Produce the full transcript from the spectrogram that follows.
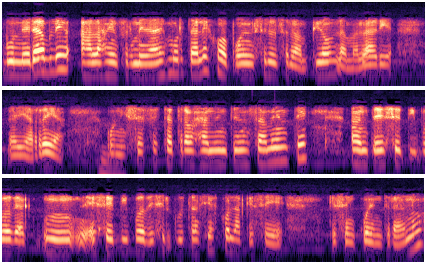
vulnerables a las enfermedades mortales como pueden ser el sarampión, la malaria, la diarrea. Mm. UNICEF está trabajando intensamente ante ese tipo de mm, ese tipo de circunstancias con las que se que se encuentra, ¿no?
